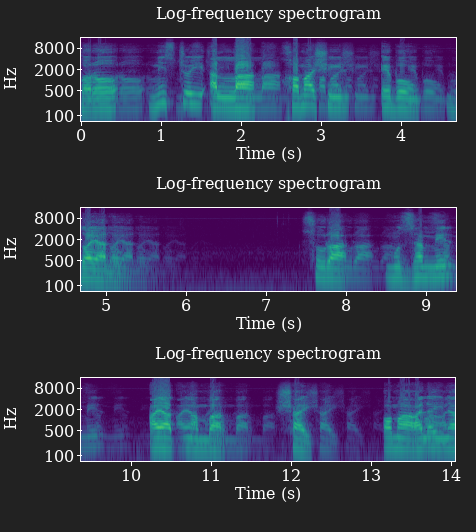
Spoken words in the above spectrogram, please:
করো। নিশ্চয়ই আল্লাহ ক্ষমাশীল এবং দয়ালু। সুরা মুজাম্মিল, আয়াত নাম্বার ষাট। অমা আলাইনা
